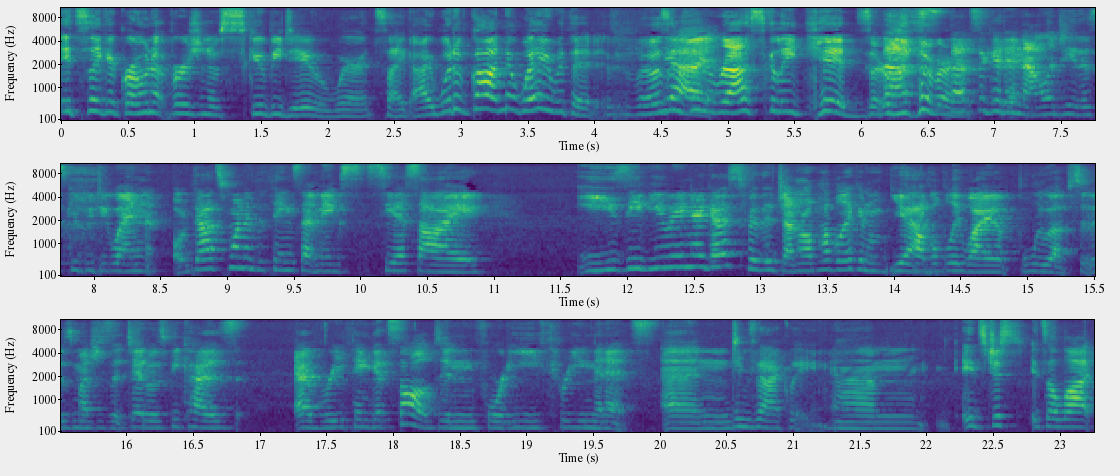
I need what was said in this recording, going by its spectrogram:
it's like a grown up version of Scooby Doo where it's like I would have gotten away with it if it wasn't Yeah. for you rascally kids or That's, whatever. that's a good analogy, the Scooby Doo one. That's one of the things that makes CSI easy viewing, I guess, for the general public, and Yeah. probably why it blew up so as much as it did was because everything gets solved in 43 minutes. And exactly. um, it's just, it's a lot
